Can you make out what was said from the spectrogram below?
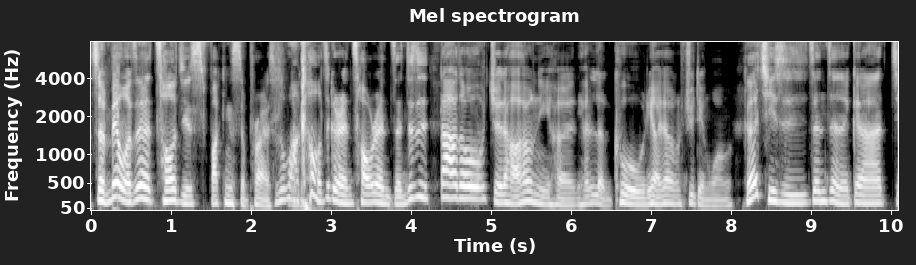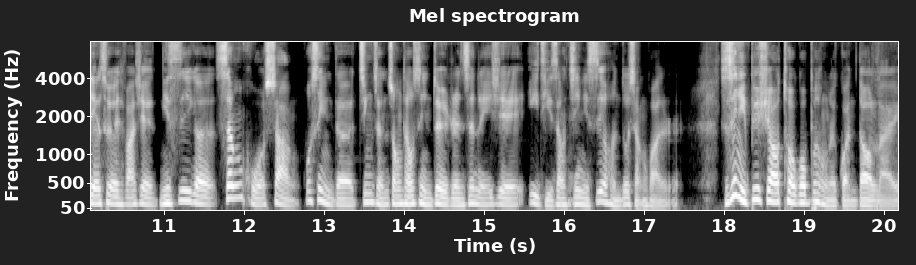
准备，我真的超级 fucking surprise。我说，哇靠，这个人超认真，就是大家都觉得好像你很你很冷酷，你好像据点王，可是其实真正的跟他接触，会发现你是一个生活上，或是你的精神状态，或是你对人生的一些议题上，其实你是有很多想法的人。只是你必须要透过不同的管道来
